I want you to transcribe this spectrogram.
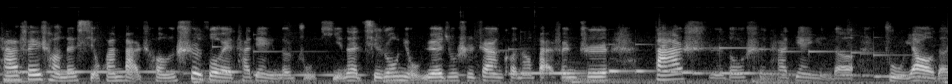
他非常的喜欢把城市作为他电影的主题，那其中纽约就是占可能百分之。八十都是他电影的主要的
